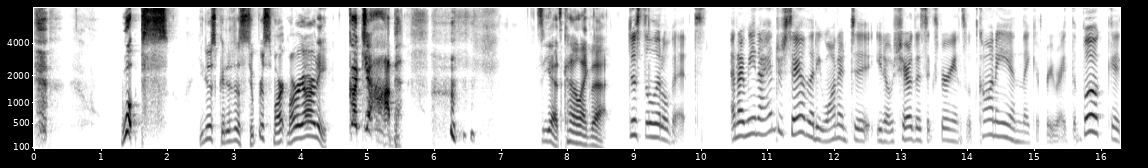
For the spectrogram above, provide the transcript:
Whoops! You just created a super smart Moriarty. Good job! so yeah, it's kind of like that. Just a little bit. And I mean, I understand that he wanted to, you know, share this experience with Connie and they could rewrite the book eh,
